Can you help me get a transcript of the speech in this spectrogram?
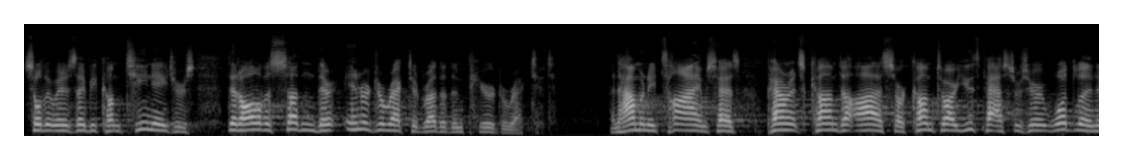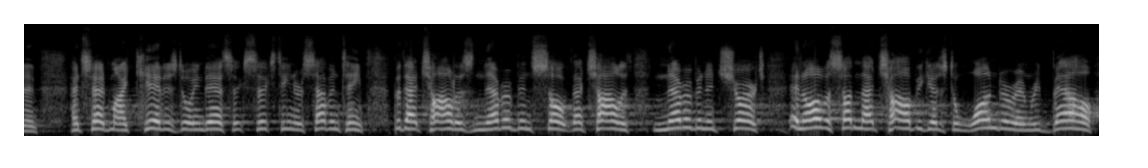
So that as they become teenagers that all of a sudden they're inner directed rather than peer directed and how many times has parents come to us or come to our youth pastors here at Woodland and, and said, My kid is doing this at 16 or 17, but that child has never been soaked. That child has never been in church. And all of a sudden, that child begins to wonder and rebel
